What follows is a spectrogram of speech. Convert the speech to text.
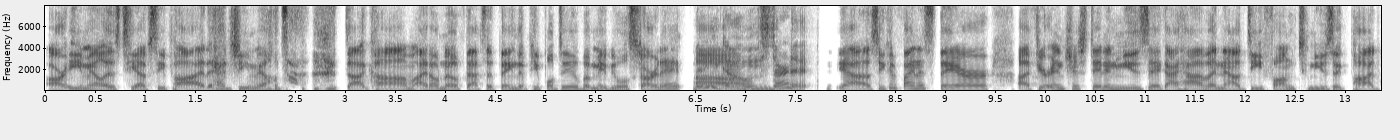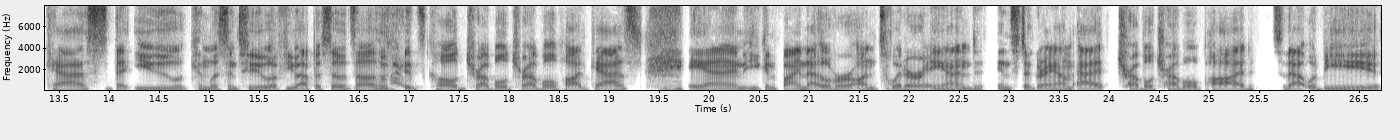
our email is tfcpod at gmail.com. I don't know if that's a thing that people do, but maybe we'll start it. There you go. Um, Start it. yeah, so you can find us there. Uh, if you're interested in music, I have a now defunct music podcast that you can listen to a few episodes of. It's called Treble Treble Podcast. And you can find that over on Twitter and Instagram at Treble Treble Pod. So that would be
